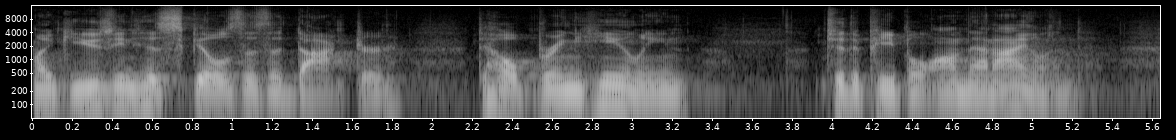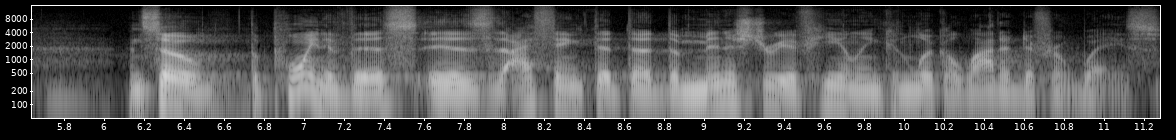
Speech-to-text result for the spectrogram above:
like using his skills as a doctor to help bring healing to the people on that island. And so the point of this is I think that the, the ministry of healing can look a lot of different ways.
